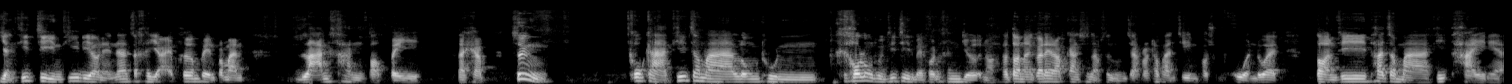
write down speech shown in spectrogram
อย่างที่จีนที่เดียวเนี่ยน่าจะขยายเพิ่มเป็นประมาณล้านคันต่อปีนะครับ ซึ่ง โอกาสที่จะมาลงทุนเขาลงทุนที่จีนไปค่อนข้างเยอะเนาะแล้วตอนนั้นก็ได้รับการสนับสนุนจากรัฐบาลจีนพอสมควรด้วย ตอนที่ถ้าจะมาที่ไทยเนี่ย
